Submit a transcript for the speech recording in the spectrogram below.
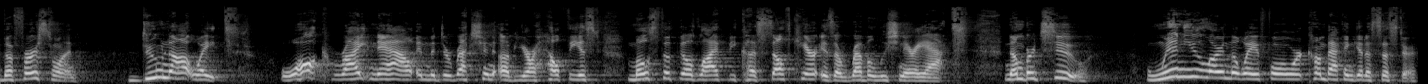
The first one do not wait. Walk right now in the direction of your healthiest, most fulfilled life because self care is a revolutionary act. Number two, when you learn the way forward, come back and get a sister.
